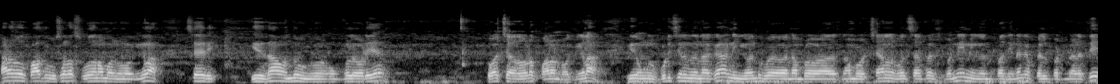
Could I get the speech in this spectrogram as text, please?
ஆனால் கொஞ்சம் பார்த்து உஷாராக சூதனமாக இருக்கணும். ஓகேங்களா? சரி. இதுதான் வந்து உங்கள் உங்களுடைய கோச்சாரோட பலன் ஓகேங்களா இது உங்களுக்கு பிடிச்சிருந்ததுனாக்கா நீங்கள் வந்து நம்ம நம்ம சேனலுக்கு வந்து சப்ஸ்கிரைப் பண்ணி நீங்கள் வந்து பார்த்தீங்கன்னாக்கா பெல் பட்டன் நடத்தி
